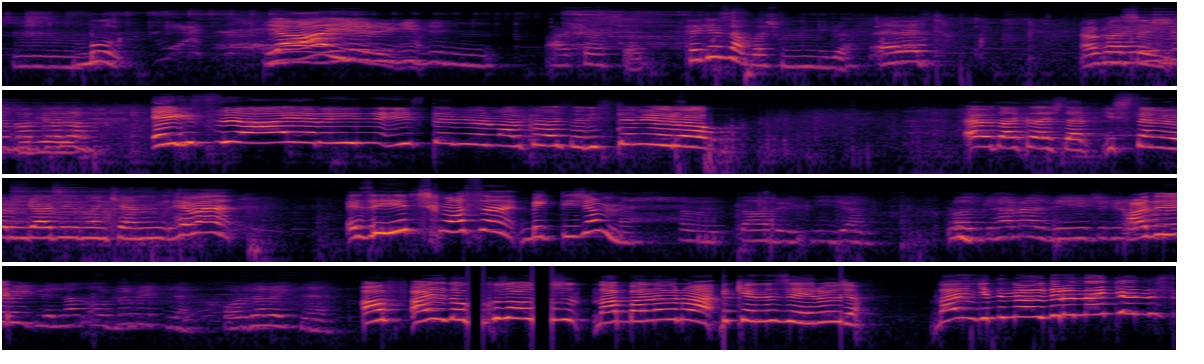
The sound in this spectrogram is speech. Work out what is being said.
Hmm. Bu. Ya hayır gidin. Arkadaşlar. Tek hesaplaşma mıydı? Evet. Arkadaşlar. Gidiyorum. bakalım. Eksi hayır hayır istemiyorum arkadaşlar istemiyorum. Evet arkadaşlar istemiyorum gerçekten kendim. Hemen e, zehir çıkmasın bekleyeceğim mi? Evet daha bekleyeceğim. Bak hemen zehir çıkıyor. Hadi. Orada bekle lan orada bekle. Orada bekle. Af hadi 9 olsun. Lan bana vurma. Kendi zehir öleceğim. Lan gidin öldürün lan kendisi.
